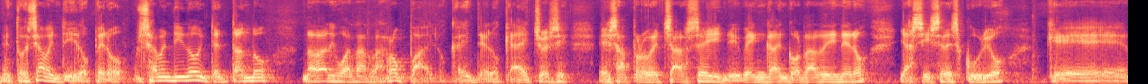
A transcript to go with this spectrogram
Entonces se ha vendido, pero se ha vendido intentando nada ni guardar la ropa. Y lo que, lo que ha hecho es, es aprovecharse y ni venga a engordar de dinero. Y así se descubrió que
